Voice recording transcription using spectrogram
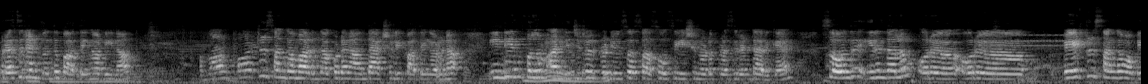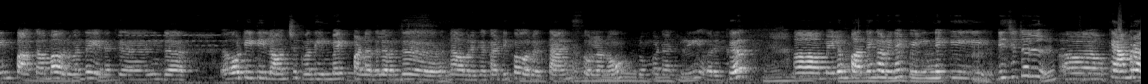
பிரசிடென்ட் வந்து பாத்தீங்க அப்படின்னா மாற்று சங்கமா இருந்தா கூட நான் வந்து ஆக்சுவலி பாத்தீங்க அப்படின்னா Indian film and digital producers அசோசியேஷனோட பிரசிடென்டா இருக்கேன். ஸோ வந்து இருந்தாலும் ஒரு ஒரு வேற்று சங்கம் அப்படின்னு பார்க்காம அவர் வந்து எனக்கு இந்த ஓடிடி லான்ச்சுக்கு வந்து இன்வைட் பண்ணதுல வந்து நான் அவருக்கு கண்டிப்பா ஒரு தேங்க்ஸ் சொல்லணும். ரொம்ப நன்றி அவருக்கு. மேலும் பாத்தீங்க அப்படின்னா இப்போ இன்னைக்கு டிஜிட்டல் கேமரா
